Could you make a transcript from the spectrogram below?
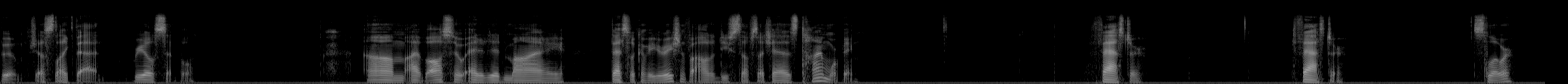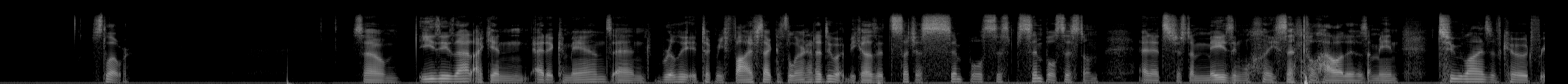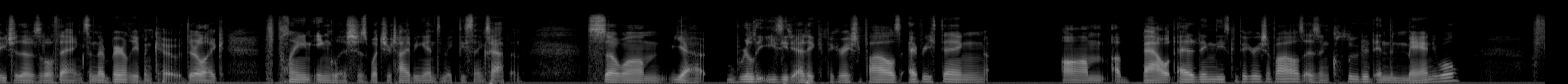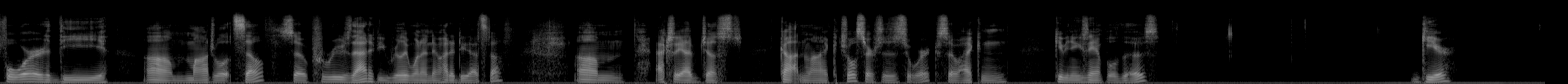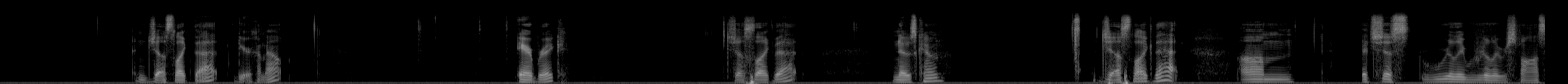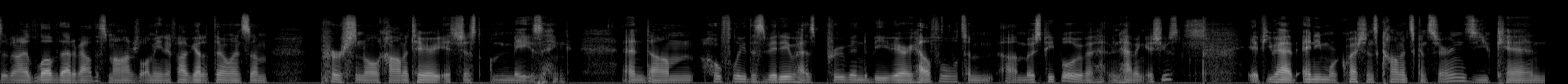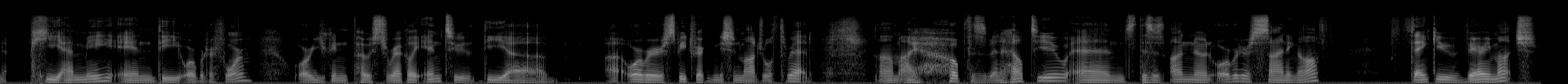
Boom, just like that. Real simple. Um, I've also edited my vessel configuration file to do stuff such as time warping. Faster. Faster. Slower. Slower. So easy as that, I can edit commands, and really it took me five seconds to learn how to do it because it's such a simple, simple system, and it's just amazingly simple how it is. I mean, two lines of code for each of those little things, and they're barely even code. They're like plain English is what you're typing in to make these things happen. So um, yeah, really easy to edit configuration files. Everything um, about editing these configuration files is included in the manual for the um, module itself. So peruse that if you really want to know how to do that stuff. Um, actually, I've just gotten my control surfaces to work, so I can give you an example of those. Gear. And just like that, gear come out. Air brake. Just like that. Nose cone. Just like that. Um, it's just really, really responsive, and I love that about this module. I mean, if I've got to throw in some personal commentary, it's just amazing. And um, hopefully this video has proven to be very helpful to uh, most people who have been having issues. If you have any more questions, comments, concerns, you can PM me in the Orbiter forum, or you can post directly into the uh, uh, Orbiter speech recognition module thread. Um, I hope this has been a help to you, and this is Unknown Orbiter signing off. Thank you very much.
